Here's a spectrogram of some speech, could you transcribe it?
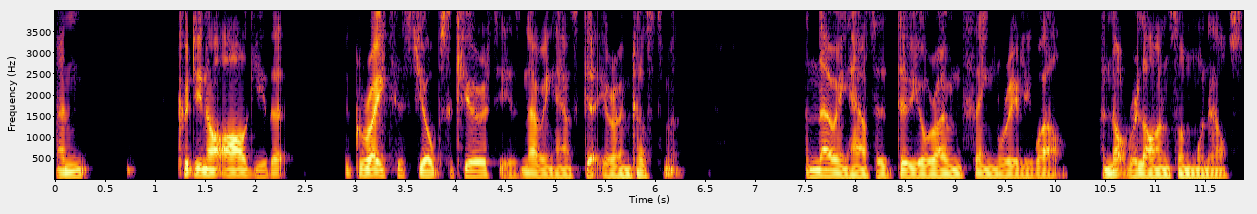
And could you not argue that the greatest job security is knowing how to get your own customer and knowing how to do your own thing really well and not rely on someone else?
